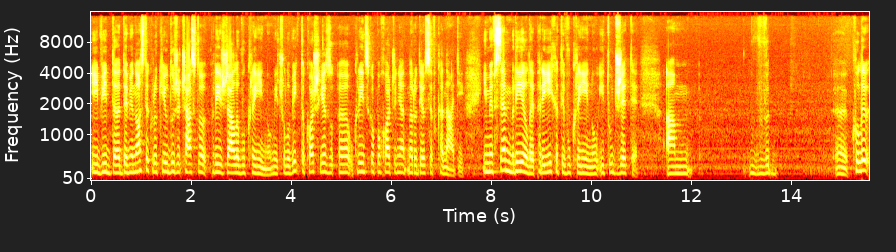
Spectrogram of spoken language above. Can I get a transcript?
І від е, 90-х років дуже часто приїжджала в Україну. Мій чоловік також є з е, українського походження, народився в Канаді. І ми все мріяли переїхати в Україну і тут жити. В, е, коли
